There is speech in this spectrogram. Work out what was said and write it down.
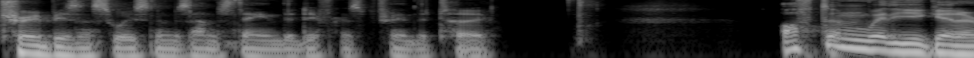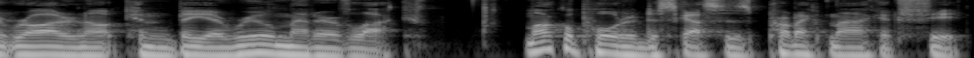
true business wisdom is understanding the difference between the two. Often, whether you get it right or not can be a real matter of luck. Michael Porter discusses product market fit,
